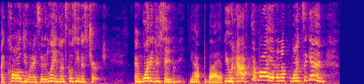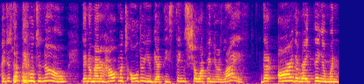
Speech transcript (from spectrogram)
I called you and I said, Elaine, let's go see this church. And what did you say to me? You have to buy it. You have to buy it. And I'm- once again, I just want people to know that no matter how much older you get, these things show up in your life that are the right thing. And when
